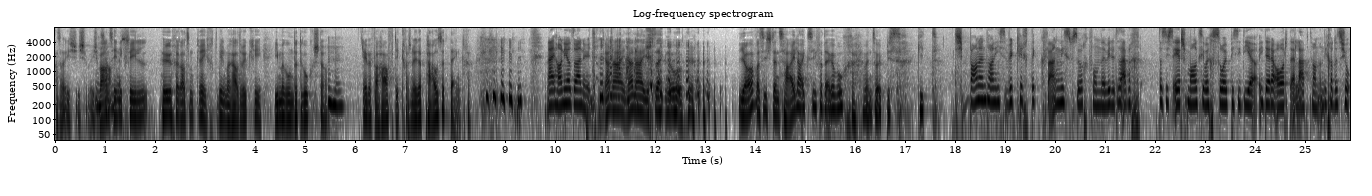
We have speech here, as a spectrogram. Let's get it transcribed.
also ist, ist, ist, Ist wahnsinnig anders. viel höher als im Gericht, weil man halt wirklich immer unter Druck steht. Eben Verhaftung, kannst nicht an Pause denken. Nein, habe ich also auch nicht. Ja, nein, nein, nein, ich sage nur. Ja, was ist denn das Highlight von dieser Woche, wenn es so etwas gibt? Spannend habe ich wirklich den Gefängnisbesuch gefunden, weil das einfach das ist das erste Mal, wo ich so etwas in, die, in dieser Art erlebt habe. Und ich habe das schon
